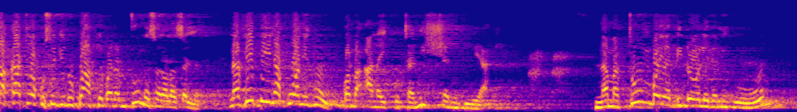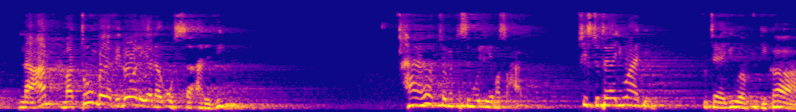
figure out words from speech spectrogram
wakati wa kusujudu kwake bwana mtume sallallahu alaihi wasallam na vipi inakuwa miguu? Kwamba anaikutanisha miguu yake na matumbo ya vidole vya miguu naam matumbo ya vidole yanagusa ardhi haya yote wametusimulia masahaba. Sisi tutayajuaje? Tutayajua tukikaa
